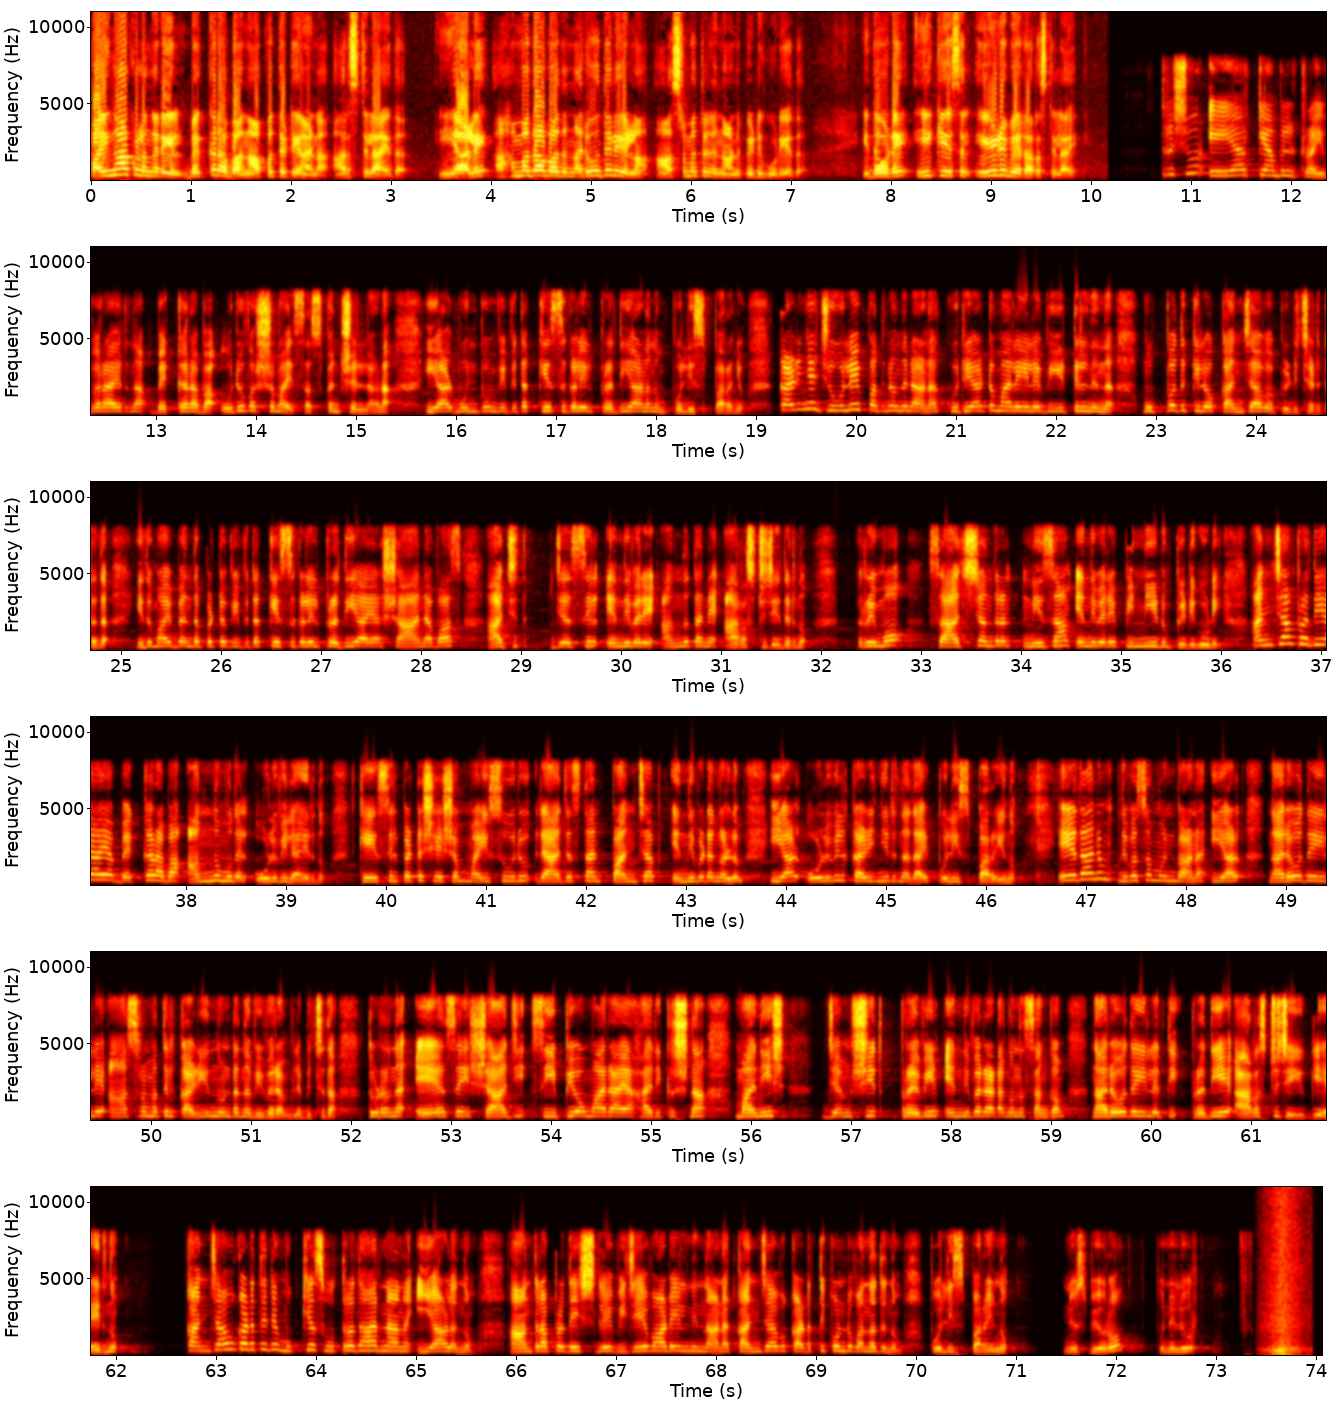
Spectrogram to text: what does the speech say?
പൈങ്ങാക്കുളങ്ങരയിൽ ബക്കറബ നാൽപ്പത്തെട്ടിയാണ് അറസ്റ്റിലായത്. ഇയാളെ അഹമ്മദാബാദ് നരോദലയുള്ള ആശ്രമത്തിൽ നിന്നാണ് പിടികൂടിയത്. ഇതോടെ ഈ കേസിൽ ഏഴുപേർ അറസ്റ്റിലായി. തൃശൂർ എ ആർ ക്യാമ്പിൽ ഡ്രൈവറായിരുന്ന ബക്കറബ ഒരു വർഷമായി സസ്പെൻഷനിലാണ്. ഇയാൾ മുൻപും വിവിധ കേസുകളിൽ പ്രതിയാണെന്നും പോലീസ് പറഞ്ഞു. കഴിഞ്ഞ ജൂലൈ പതിനൊന്നിനാണ് കുര്യാട്ടുമലയിലെ വീട്ടിൽ നിന്ന് മുപ്പത് കിലോ കഞ്ചാവ് പിടിച്ചെടുത്തത്. ഇതുമായി ബന്ധപ്പെട്ട് വിവിധ കേസുകളിൽ പ്രതിയായ ഷാനവാസ് അജിത് ജസിൽ എന്നിവരെ അന്ന് തന്നെ അറസ്റ്റ് ചെയ്തിരുന്നു. റിമോ സാജ് ചന്ദ്രൻ നിസാം എന്നിവരെ പിന്നീടും പിടികൂടി. അഞ്ചാം പ്രതിയായ ബക്കർ അബ അന്നു മുതൽ ഒളിവിലായിരുന്നു. കേസിൽപ്പെട്ട ശേഷം മൈസൂരു രാജസ്ഥാൻ പഞ്ചാബ് എന്നിവിടങ്ങളിലും ഇയാൾ ഒളിവിൽ കഴിഞ്ഞിരുന്നതായി പോലീസ് പറയുന്നു. ഏതാനും ദിവസം മുൻപാണ് ഇയാൾ നരോദയിലെ ആശ്രമത്തിൽ കഴിയുന്നുണ്ടെന്ന വിവരം ലഭിച്ചത്. തുടർന്ന് എ ഷാജി സി പി ഒമാരായ ഹരികൃഷ്ണ മനീഷ് ജംഷീദ് പ്രവീൺ എന്നിവരടങ്ങുന്ന സംഘം നരോദയിലെത്തി പ്രതിയെ അറസ്റ്റ് ചെയ്യുകയായിരുന്നു. കഞ്ചാവ് കടത്തിന്റെ മുഖ്യ സൂത്രധാരനാണ് ഇയാളെന്നും ആന്ധ്രാപ്രദേശിലെ വിജയവാഡയിൽ നിന്നാണ് കഞ്ചാവ് കടത്തിക്കൊണ്ടുവന്നതെന്നും പോലീസ് പറയുന്നു. News bureau Punalur.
